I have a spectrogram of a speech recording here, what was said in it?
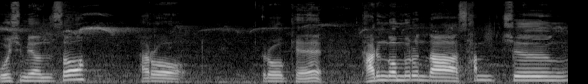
오시면서 바로 이렇게 다른 건물은 다 3층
